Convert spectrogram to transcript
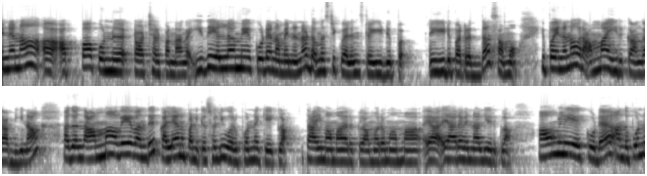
என்னென்னா அப்பா பொண்ணு டார்ச்சர் பண்ணாங்க. இது எல்லாமே கூட நம்ம என்னென்னா டொமஸ்டிக் வயலன்ஸில் ஈடுப ஈடுபடுறது தான் சமம். இப்போ என்னென்னா ஒரு அம்மா இருக்காங்க அப்படின்னா அது அந்த அம்மாவே வந்து கல்யாணம் பண்ணிக்க சொல்லி ஒரு பொண்ணை கேட்கலாம். தாய் மாமா இருக்கலாம் மொர மாமா யா யாரை வேணாலும் இருக்கலாம். அவங்களே கூட அந்த பொண்ணு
